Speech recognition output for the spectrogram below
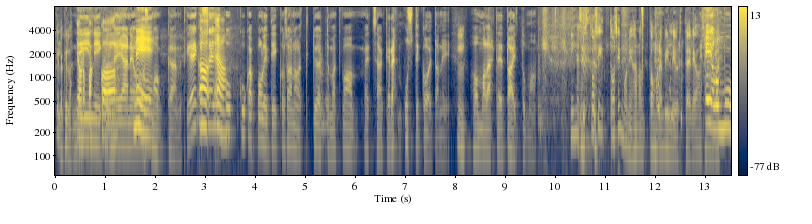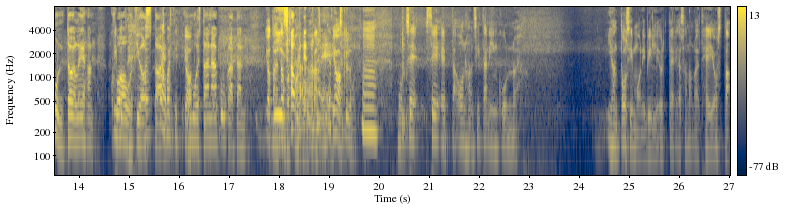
Kyllä, kyllä. Niin, niin, kyllä ne jää ne niin. osmonkäämitkin. Eikö oh, se joo. joku, kuka poliitikko sanoi, että työttömät vaan metsään kerää mustikoita, niin mm. homma lähtee taittumaan. Niin ja siis tosi, tosi monihan on tuommoinen villiyrittäjä. On Ei ollut mun, toi oli ihan niin, quote niin, jostain. Varmasti, joo. En muista enää kuka tämän Jotain viisauden Joo, kyllä. Mm. Mutta se, se, että onhan sitä niin kuin, ihan tosi moni villiyrittäjä sanonut, että hei, osta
